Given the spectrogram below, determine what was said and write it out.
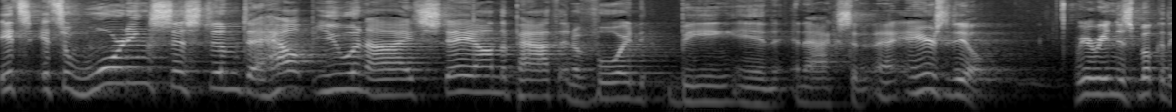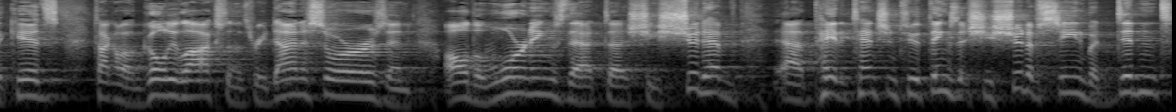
it's, it's a warning system to help you and I stay on the path and avoid being in an accident. And here's the deal we were reading this book of the kids, talking about Goldilocks and the three dinosaurs and all the warnings that uh, she should have uh, paid attention to, things that she should have seen but didn't,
